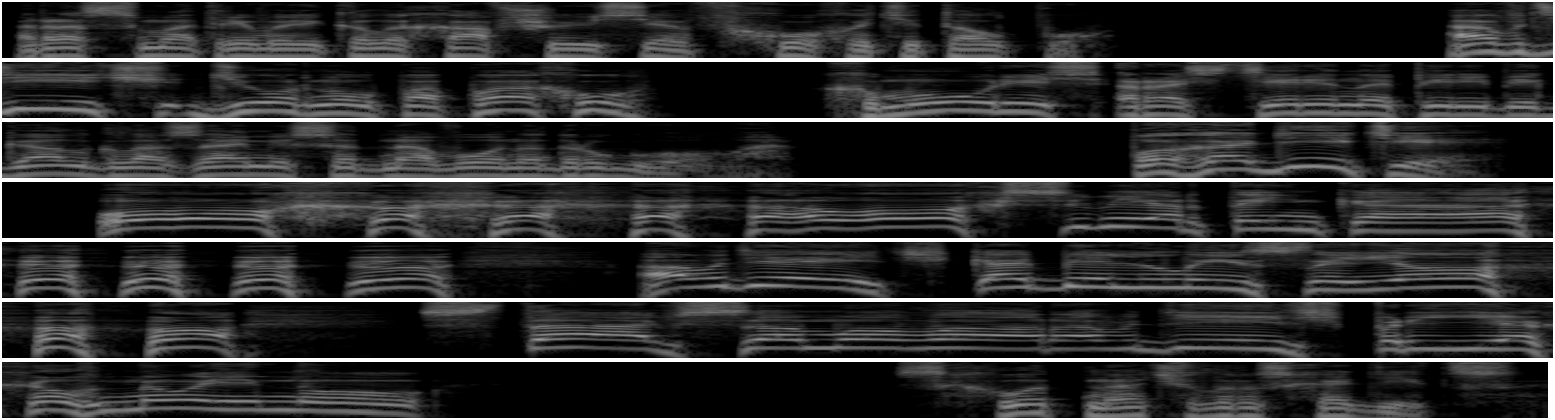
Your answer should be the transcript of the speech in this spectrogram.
рассматривая колыхавшуюся в хохоте толпу. Авдеич дернул папаху, хмурясь, растерянно перебегал глазами с одного на другого. «Погодите! Ох, ха-ха-ха! Ох, смертенька! Авдеич, кобель лысый, о-хо-хо! Ставь самовар, Авдеич приехал, ну и ну!» Сход начал расходиться.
